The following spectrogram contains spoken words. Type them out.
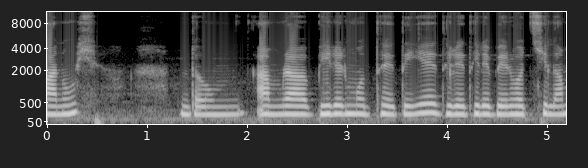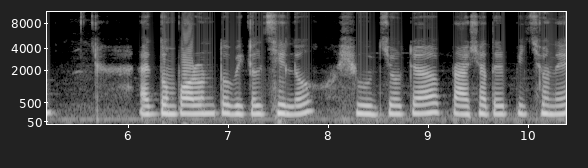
মানুষ। তো আমরা ভিড়ের মধ্যে দিয়ে ধীরে ধীরে বের হচ্ছিলাম। একদম পরন্ত বিকেল ছিল, সূর্যটা প্রাসাদের পিছনে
